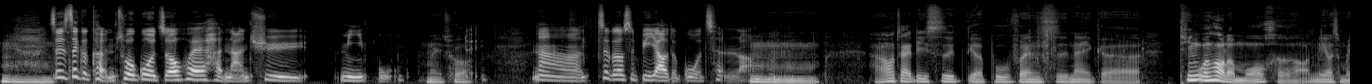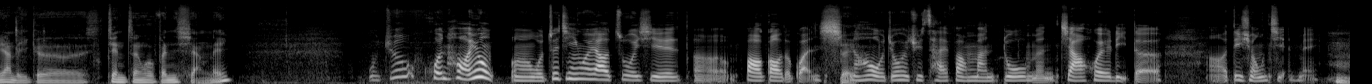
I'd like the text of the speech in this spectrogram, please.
嗯。这这个可能错过之后会很难去弥补。没错。那这个都是必要的过程了。嗯嗯。然后在第四个部分是那个。听婚后的磨合哦，你有什么样的一个见证或分享呢？我觉得婚后，因为嗯，我最近因为要做一些呃报告的关系，然后我就会去采访蛮多我们教会里的呃弟兄姐妹，嗯，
